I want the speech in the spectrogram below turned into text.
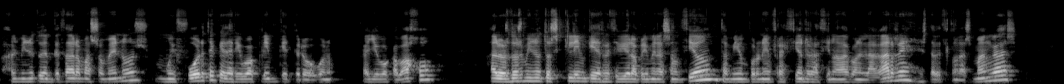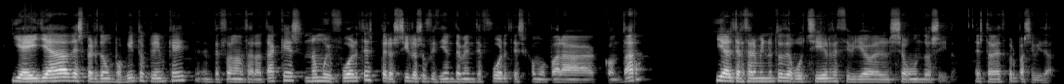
al minuto de empezar, más o menos, muy fuerte, que derribó a Klimkate, pero bueno, cayó boca abajo. A los dos minutos Klimkate recibió la primera sanción, también por una infracción relacionada con el agarre, esta vez con las mangas. Y ahí ya despertó un poquito Klimkate, empezó a lanzar ataques, no muy fuertes, pero sí lo suficientemente fuertes como para contar. Y al tercer minuto de Gucci recibió el segundo sido, esta vez por pasividad.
